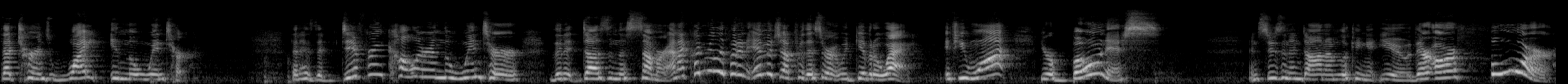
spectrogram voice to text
that turns white in the winter. That has a different color in the winter than it does in the summer. And I couldn't really put an image up for this or it would give it away. If you want your bonus, and Susan and Don, I'm looking at you, there are four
